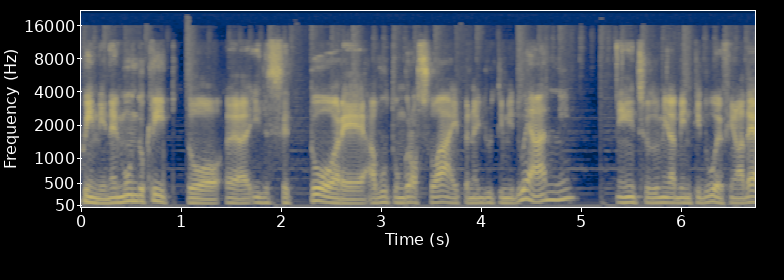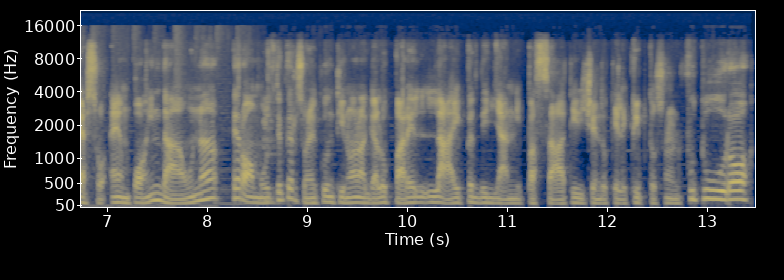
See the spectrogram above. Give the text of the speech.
Quindi nel mondo cripto eh, il settore ha avuto un grosso hype negli ultimi due anni, inizio 2022 fino adesso è un po' in down, però molte persone continuano a galoppare l'hype degli anni passati dicendo che le cripto sono il futuro,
